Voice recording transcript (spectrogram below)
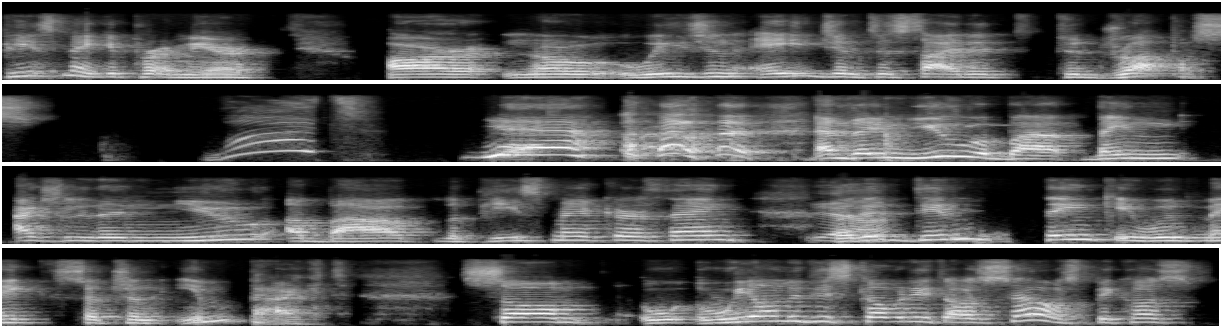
Peacemaker premiere, our Norwegian agent decided to drop us. what? Yeah, and they knew about they actually they knew about the Peacemaker thing, but they didn't think it would make such an impact. So we only discovered it ourselves because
